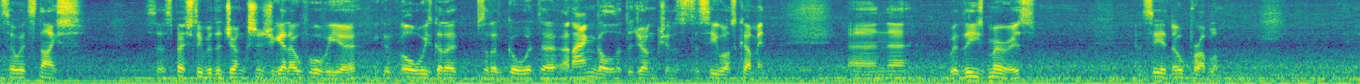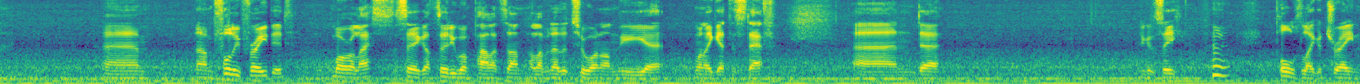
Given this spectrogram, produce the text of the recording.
So it's nice. So especially with the junctions you get over, over here, you have always got to sort of go at a, an angle at the junctions to see what's coming. And uh, with these mirrors, you can see it no problem. Um, now I'm fully freighted, more or less. I say I got 31 pallets on. I'll have another two on on the uh, when I get to STEF, and uh, you can see pulls like a train.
